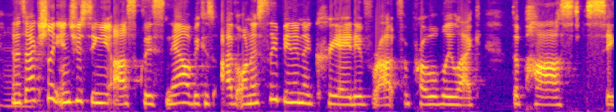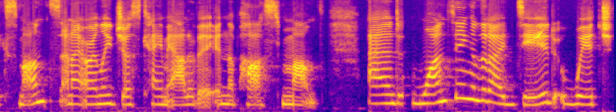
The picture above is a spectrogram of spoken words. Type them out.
Mm. And it's mm. actually interesting you ask this now because I've honestly been in a creative rut for probably like the past six months, and I only just came out of it in the past month. And one thing that I did, which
